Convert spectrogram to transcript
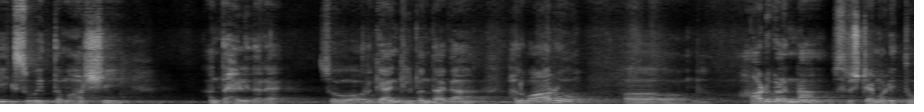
weeks with Maharishi ಅಂತ ಹೇಳಿದ್ದಾರೆ. ಸೊ ಅವ್ರ ಗ್ಯಾಂಗ್ ಇಲ್ಲಿ ಬಂದಾಗ ಹಲವಾರು ಹಾಡುಗಳನ್ನು ಸೃಷ್ಟಿ ಮಾಡಿತ್ತು.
